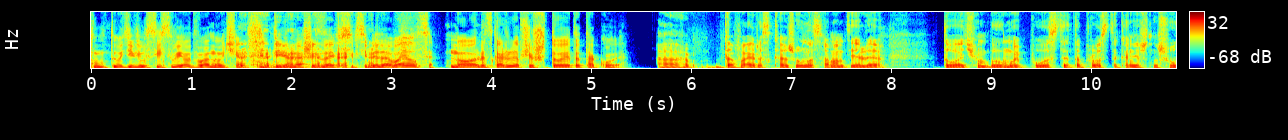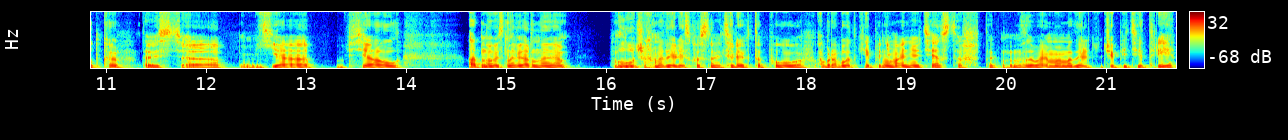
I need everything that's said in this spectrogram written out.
ну, ты удивился, если бы я в два ночи перед нашей записью к тебе добавился. Но расскажи вообще, что это такое? А, давай расскажу. На самом деле, то, о чем был мой пост, это просто, конечно, шутка. То есть э, я взял одну из, наверное, лучших моделей искусственного интеллекта по обработке и пониманию текстов, так называемую модель GPT-3,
